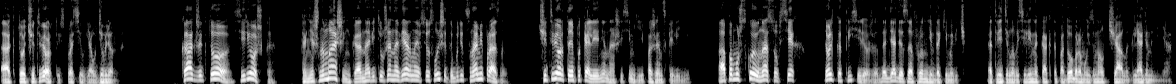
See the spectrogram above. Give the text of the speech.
А кто четвертый? Спросил я удивленно. Как же кто? Сережка. Конечно, Машенька. Она ведь уже, наверное, все слышит и будет с нами праздновать. Четвертое поколение нашей семьи по женской линии. А по мужской у нас у всех только ты, Сережа, да дядя Сафрон Евдокимович. — ответила Василина как-то по-доброму и замолчала, глядя на меня.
